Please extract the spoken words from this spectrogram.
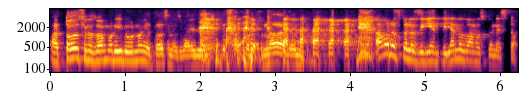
A, todos se nos va a morir uno y a todos se nos va a ir desafortunadamente. Vámonos con lo siguiente, ya nos vamos con esto.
